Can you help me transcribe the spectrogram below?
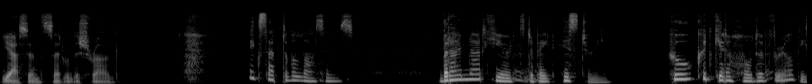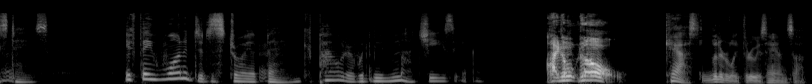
Yacinth said with a shrug. Acceptable losses. But I'm not here to debate history. Who could get a hold of Vril these days? If they wanted to destroy a bank, powder would be much easier. I don't know. Cast literally threw his hands up.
